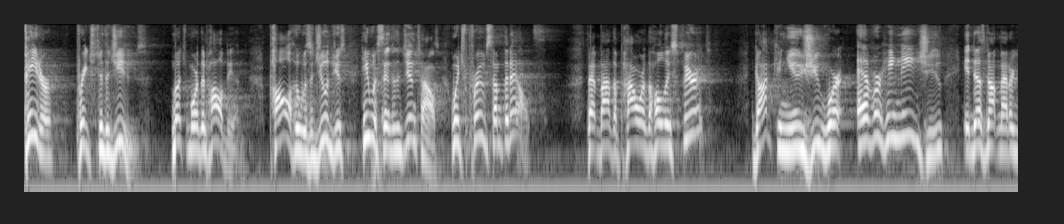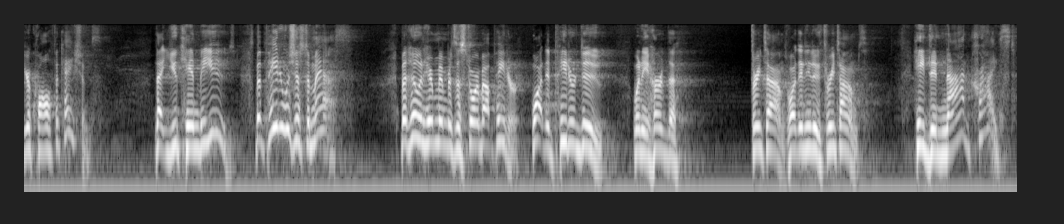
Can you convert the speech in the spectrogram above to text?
Peter preached to the Jews much more than Paul did. Paul, who was a Jew of Jews, he was sent to the Gentiles, which proves something else that by the power of the Holy Spirit, God can use you wherever He needs you. It does not matter your qualifications, that you can be used. But Peter was just a mess. But who in here remembers the story about Peter? What did Peter do when he heard the three times? What did he do three times? He denied Christ.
